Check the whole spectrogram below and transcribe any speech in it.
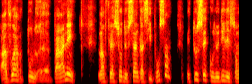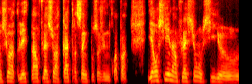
avoir tout, euh, par année. L'inflation de 5 à 6% Mais tout ce qu'on nous dit, l'inflation à 4 à 5% je ne crois pas. Il y a aussi une inflation aussi euh,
